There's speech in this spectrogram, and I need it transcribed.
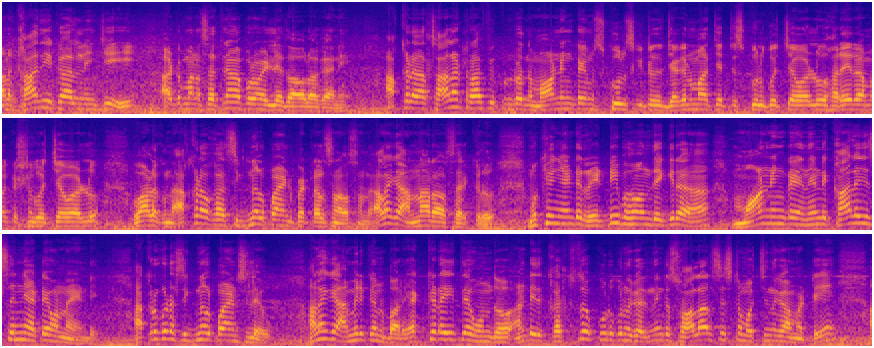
మన ఖాదీ నుంచి అటు మన సత్యనారాయణపురం వెళ్ళే దోవలో కానీ అక్కడ చాలా ట్రాఫిక్ ఉంటుంది. మార్నింగ్ టైం స్కూల్స్కి ఇటు జగన్మాత చర్చి స్కూల్కి వచ్చేవాళ్ళు హరే రామకృష్ణకి వచ్చేవాళ్ళు వాళ్ళకు ఉంది. అక్కడ ఒక సిగ్నల్ పాయింట్ పెట్టాల్సిన అవసరం ఉంది. అలాగే అన్నారావు సర్కిల్. ముఖ్యంగా అంటే రెడ్డి భవన్ దగ్గర మార్నింగ్ టైం ఏంటంటే కాలేజెస్ అన్నీ అటే ఉన్నాయండి. అక్కడ కూడా సిగ్నల్ పాయింట్స్ లేవు. అలాగే అమెరికన్ బార్ ఎక్కడైతే ఉందో అంటే ఇది ఖర్చుతో కూడుకున్నది కదా. ఎందుకంటే సోలార్ సిస్టమ్ వచ్చింది కాబట్టి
